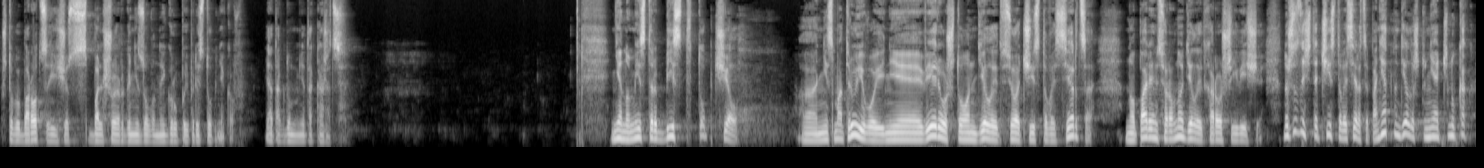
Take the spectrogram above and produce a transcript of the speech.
чтобы бороться еще с большой организованной группой преступников. Я так думаю, мне так кажется. Не, ну мистер Бист топ-чел. А, не смотрю его и не верю, что он делает все от чистого сердца, но парень все равно делает хорошие вещи. Ну что значит от чистого сердца? Понятное дело, что не от, ну как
